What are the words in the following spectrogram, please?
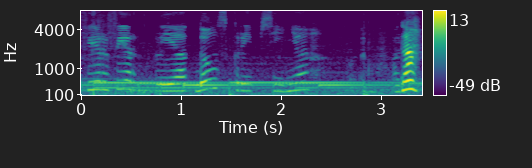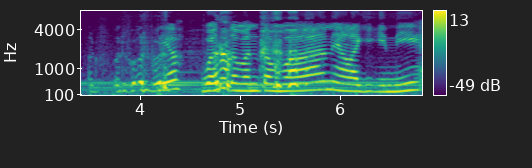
Fir Fir lihat dong skripsinya aduh, Nah. aduh aduh aduh, aduh. ya buat teman-teman yang lagi ini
